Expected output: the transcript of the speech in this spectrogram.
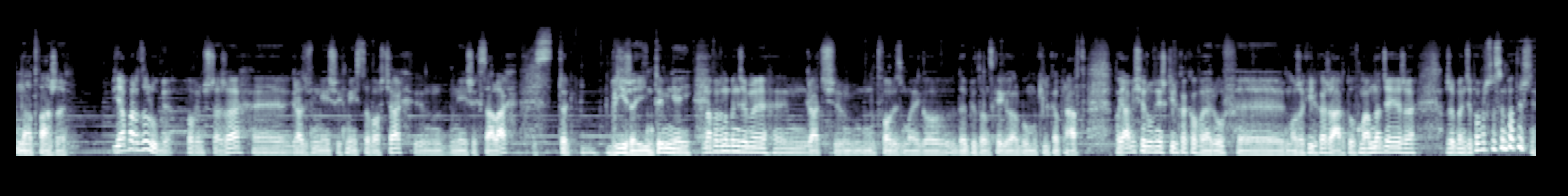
na twarzy. Ja bardzo lubię, powiem szczerze, yy, grać w mniejszych miejscowościach, yy, w mniejszych salach. Jest tak bliżej, intymniej. Na pewno będziemy yy, grać yy, utwory z mojego debiutanckiego albumu Kilka Prawd. Pojawi się również kilka coverów, yy, może kilka żartów. Mam nadzieję, że, że będzie po prostu sympatycznie.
